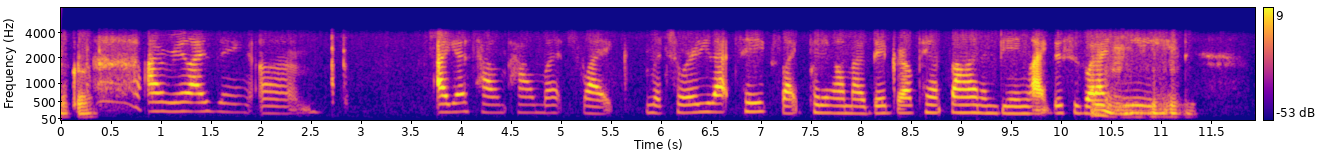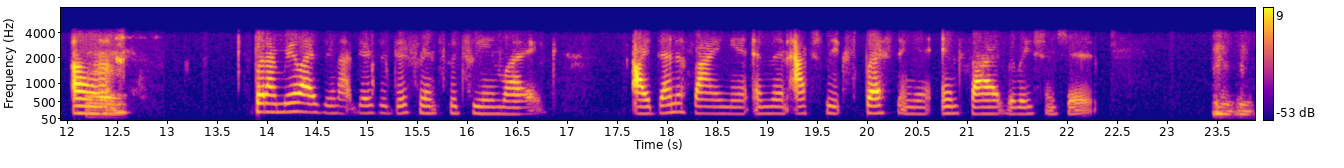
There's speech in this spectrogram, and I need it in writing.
Okay. I'm realizing um I guess how how much like maturity that takes, like putting on my big girl pants on and being like, This is what I Mm-hmm. need. Um Right. but I'm realizing that there's a difference between like identifying it and then actually expressing it inside relationships. Mhm.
